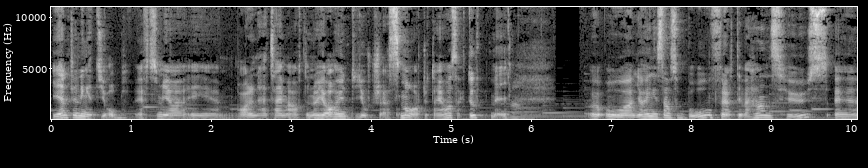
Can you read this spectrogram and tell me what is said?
egentligen inget jobb eftersom jag är, har den här timeouten. Och jag har ju inte gjort så här smart utan jag har sagt upp mig. Mm. Och, och, jag har ingenstans att bo för att det var hans hus. Eh,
